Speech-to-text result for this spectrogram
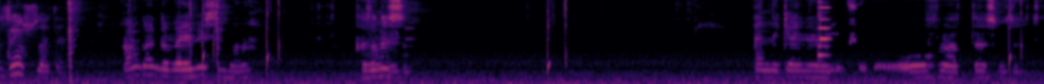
Zeus zaten. Tamam kanka verebilirsin bana. Kazanırsın. Ben de kendime vereyim şöyle. Oh rahatlarsın zaten.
